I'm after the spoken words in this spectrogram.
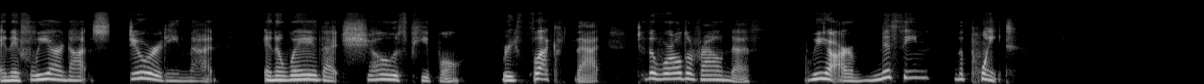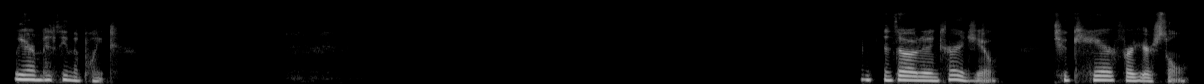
And if we are not stewarding that in a way that shows people, reflects that to the world around us, we are missing the point. We are missing the point. And so I would encourage you to care for your soul,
